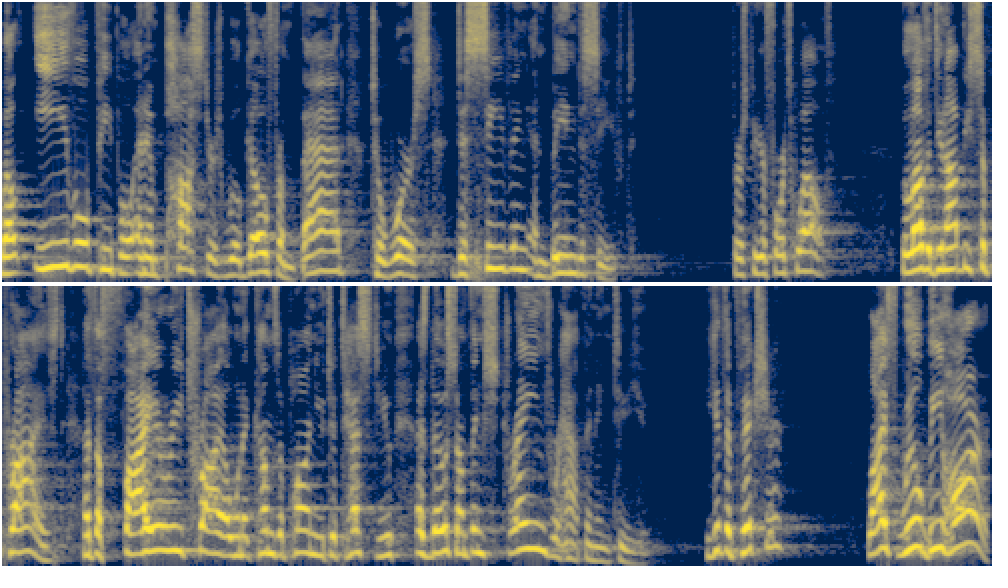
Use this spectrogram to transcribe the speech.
well, evil people and impostors will go from bad to worse, deceiving and being deceived. 1 Peter 4:12. Beloved, do not be surprised at the fiery trial when it comes upon you to test you as though something strange were happening to you. You get the picture? Life will be hard.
